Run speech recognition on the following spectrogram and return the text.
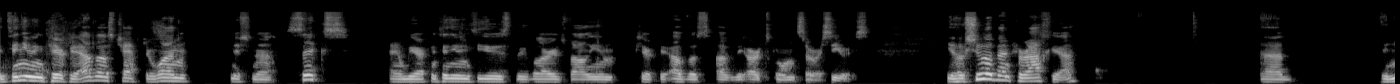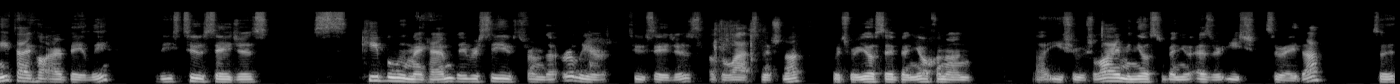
continuing Pirkei Avos, chapter 1, Mishnah 6, and we are continuing to use the large volume Pirkei Avos of the ArtScroll Mesorah series. Yehoshua ben Parachia, uh, Vinitai Ha'arbeli, these two sages, Kibulu Mehem, they received from the earlier two sages of the last Mishnah, which were Yosef ben Yochanan, uh, Ish Yerushalayim, and Yosef ben Yoezer, Ish Tzureda. So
